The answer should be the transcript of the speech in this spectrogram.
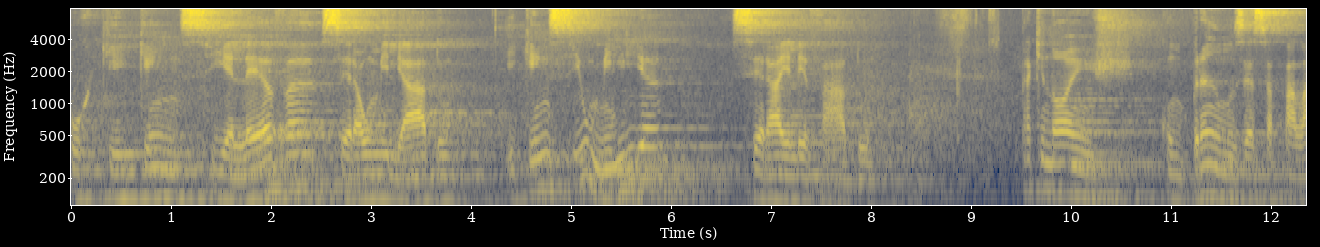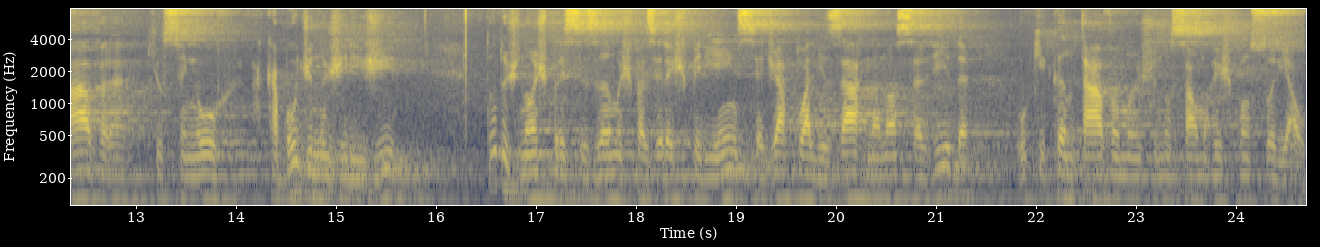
porque quem se eleva será humilhado, e quem se humilha será elevado. Para que nós cumpramos essa palavra que o Senhor acabou de nos dirigir, todos nós precisamos fazer a experiência de atualizar na nossa vida o que cantávamos no Salmo responsorial.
